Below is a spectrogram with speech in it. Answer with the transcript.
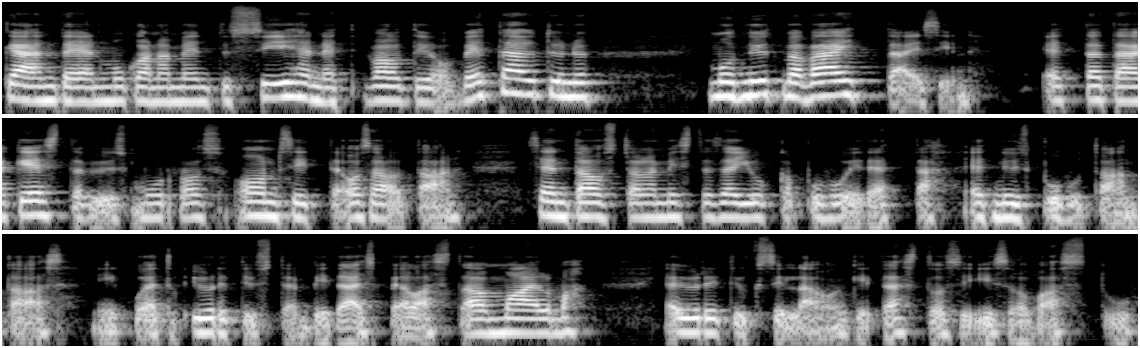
käänteen mukana menty siihen, että valtio on vetäytynyt, mutta nyt mä väittäisin, että tämä kestävyysmurros on sitten osaltaan sen taustalla, mistä sä Jukka puhuit, että, että nyt puhutaan taas, niin kuin, että yritysten pitäisi pelastaa maailma, ja yrityksillä onkin tässä tosi iso vastuu.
